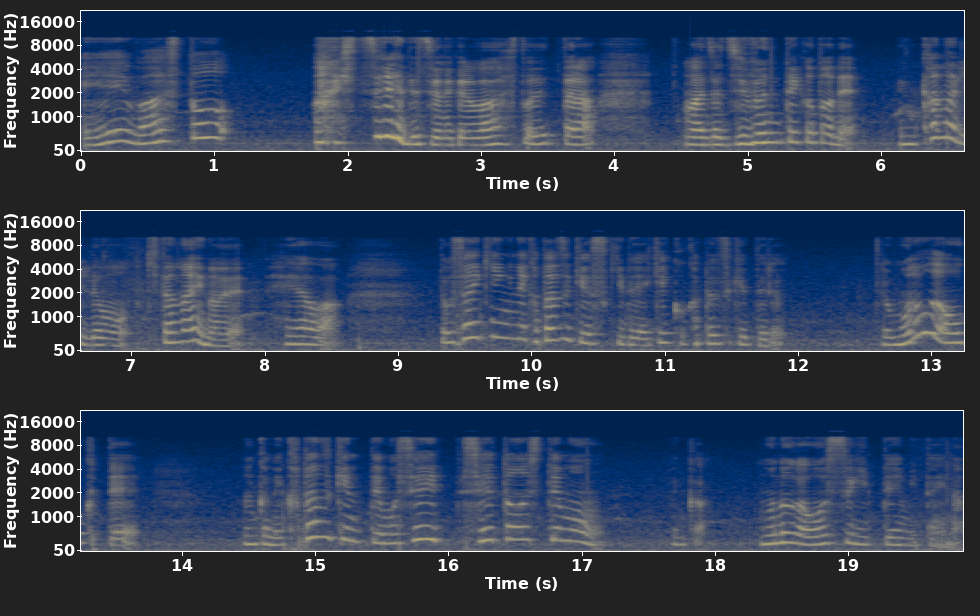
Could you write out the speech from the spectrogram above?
えー、ワースト？失礼ですよねこれワースト言ったら。まあじゃあ自分ってことで。かなりでも汚いので部屋は。でも最近ね片付け好きで結構片付けてる。でも物が多くてなんかね片付けってもう整整頓してもなんか物が多すぎてみたいな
